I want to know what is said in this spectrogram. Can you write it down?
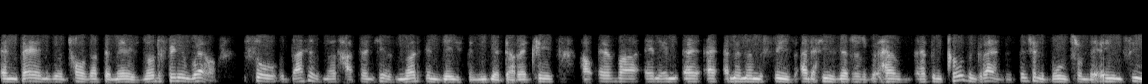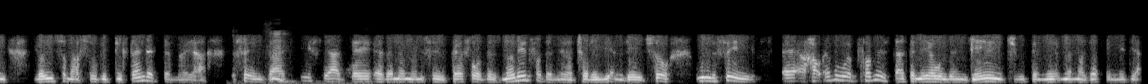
And then we were told that the mayor is not feeling well. So that has not happened. He has not engaged the media directly. However, MMMCs under his letters have, have been closing grants, especially those from the ANC. Loyiso Masuku defended the mayor, saying that hmm. if they are there as MMMCs, therefore there's no need for the mayor to really engage. So we'll see uh, however, we promised that the mayor will engage with the members of the media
